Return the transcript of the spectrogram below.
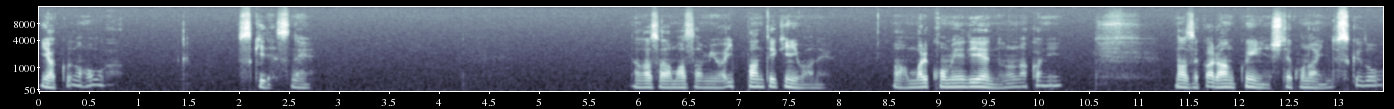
役の方が好きですね。長澤まさみは一般的にはね、まあ、あんまりコメディエンヌの中になぜかランクインしてこないんですけど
